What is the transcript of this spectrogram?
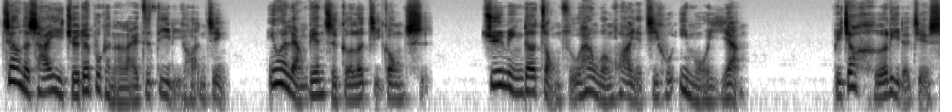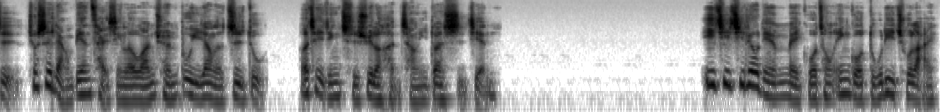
这样的差异绝对不可能来自地理环境，因为两边只隔了几公尺，居民的种族和文化也几乎一模一样。比较合理的解释就是两边采行了完全不一样的制度。而且已经持续了很长一段时间。一七七六年，美国从英国独立出来，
